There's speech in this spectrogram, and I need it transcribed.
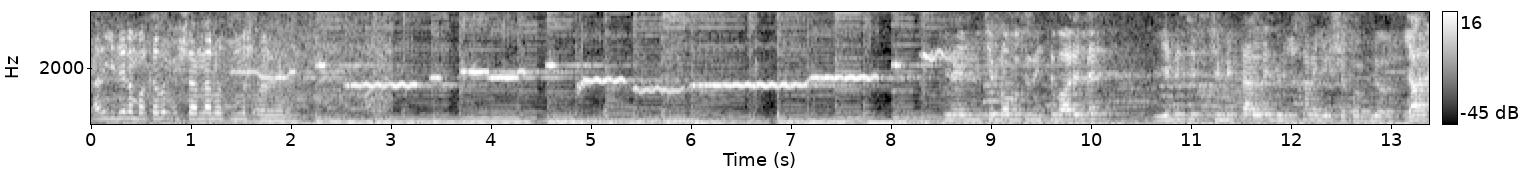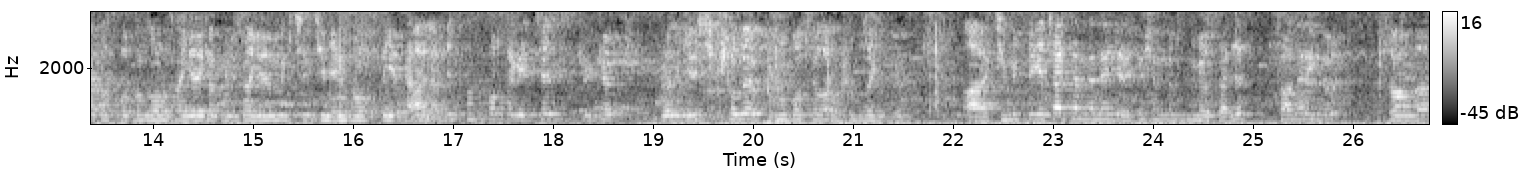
Hadi gidelim bakalım işlemler nasılmış öğrenelim. ...1 Eylül 2019 itibariyle yeni tip kimliklerle Gürcistan'a giriş yapabiliyoruz. Yani pasaportunuz olmasına gerek yok. Gürcistan'a girebilmek için kimliğiniz olması yeterli. Aynen. Biz pasaportla geçeceğiz çünkü böyle giriş çıkış oluyor. Kutumu basıyorlar hoşumuza gidiyor. Aa, kimlikle geçerken de ne gerekiyor? Şimdi bunu göstereceğiz. Şu an nereye gidiyoruz? Şu anda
